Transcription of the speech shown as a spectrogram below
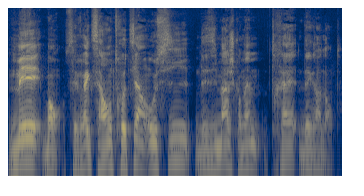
mais bon, c'est vrai que ça entretient aussi des images quand même très dégradantes.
